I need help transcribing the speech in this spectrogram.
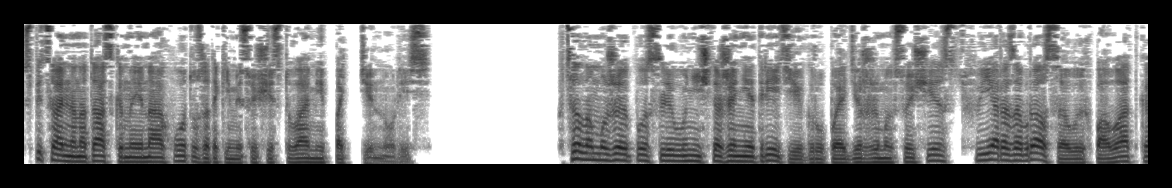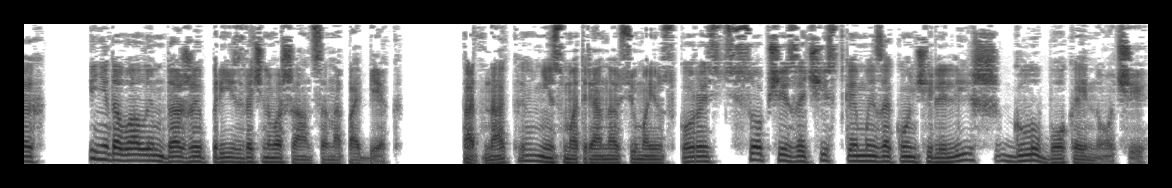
специально натасканные на охоту за такими существами, подтянулись. В целом, уже после уничтожения третьей группы одержимых существ, я разобрался в их повадках и не давал им даже призрачного шанса на побег. Однако, несмотря на всю мою скорость, с общей зачисткой мы закончили лишь глубокой ночи.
